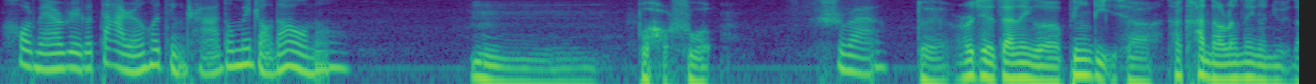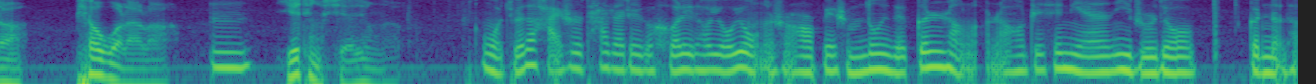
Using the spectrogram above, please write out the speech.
后面这个大人和警察都没找到呢？嗯，不好说。是吧？对，而且在那个冰底下，他看到了那个女的飘过来了，嗯，也挺邪性的。我觉得还是他在这个河里头游泳的时候被什么东西给跟上了，然后这些年一直就跟着他。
